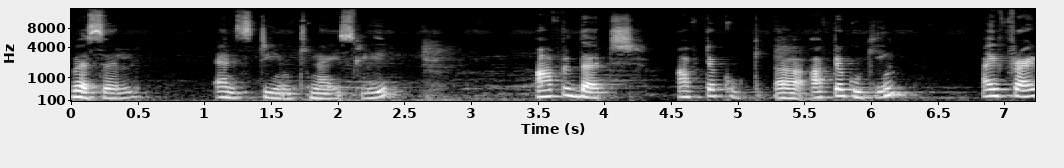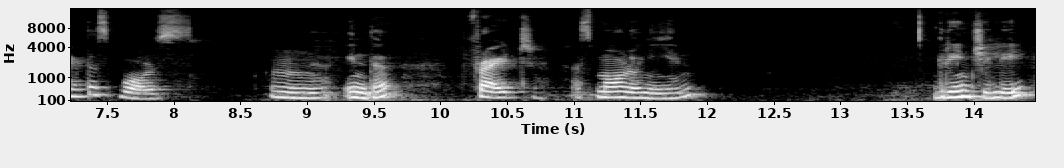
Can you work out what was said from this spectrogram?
vessel and steamed nicely. After that after cook uh, after cooking i fried these balls um, in the fried small onion green chili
